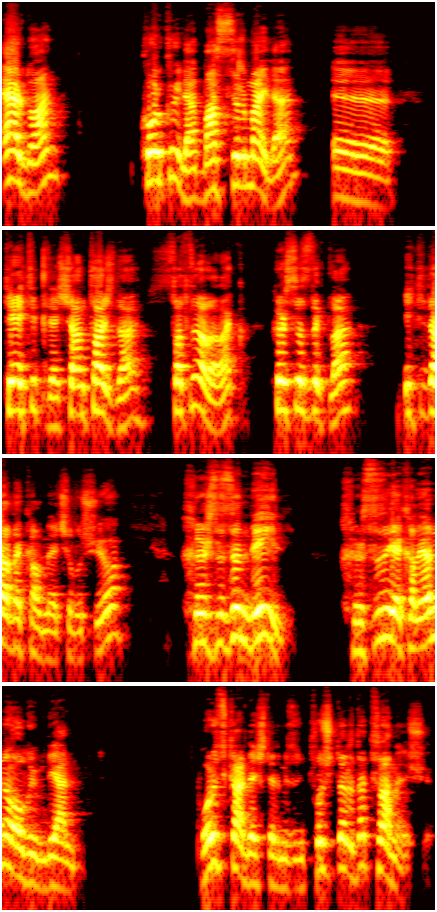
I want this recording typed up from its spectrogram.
Erdoğan korkuyla, bastırmayla, e, tehditle, şantajla, satın alarak, hırsızlıkla iktidarda kalmaya çalışıyor. Hırsızın değil, hırsızı yakalayan ne olayım diyen polis kardeşlerimizin çocukları da travma yaşıyor.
